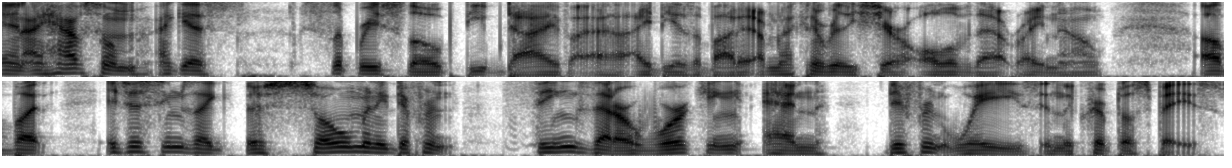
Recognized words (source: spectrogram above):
And I have some, I guess, slippery slope, deep dive uh, ideas about it. I'm not going to really share all of that right now. Uh, but it just seems like there's so many different things that are working and different ways in the crypto space.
